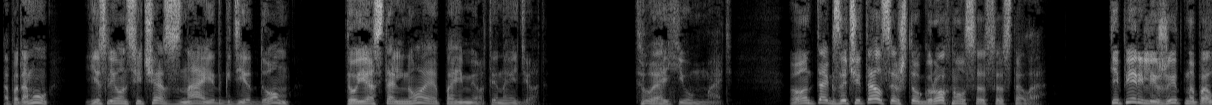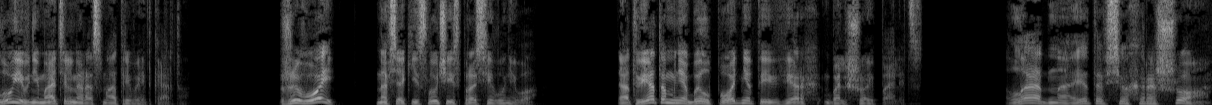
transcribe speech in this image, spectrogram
А потому, если он сейчас знает, где дом, то и остальное поймет и найдет. Твою мать! Он так зачитался, что грохнулся со стола. Теперь лежит на полу и внимательно рассматривает карту. «Живой?» — на всякий случай спросил у него. Ответом мне был поднятый вверх большой палец. «Ладно, это все хорошо,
